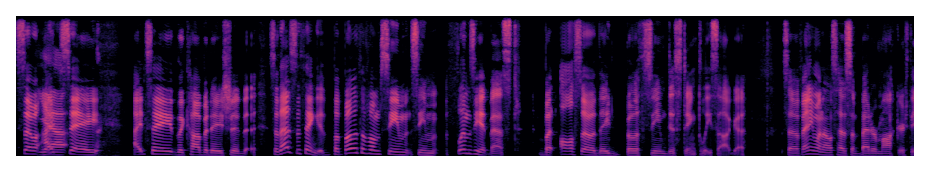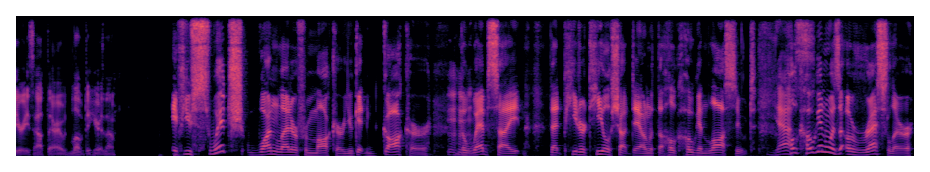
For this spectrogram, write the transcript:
So Yeah. I'd say, I'd say the combination. So that's the thing. But both of them seem seem flimsy at best. But also they both seem distinctly saga. So if anyone else has some better Mawker theories out there, I would love to hear them. If you switch one letter from Mawker, you get Gawker, the mm-hmm. website that Peter Thiel shut down with the Hulk Hogan lawsuit. Yes. Hulk Hogan was a wrestler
